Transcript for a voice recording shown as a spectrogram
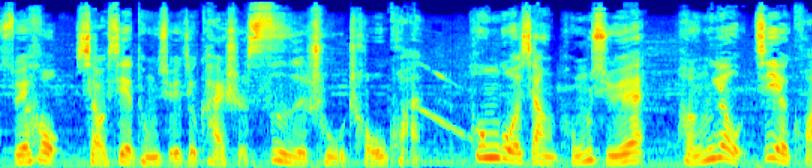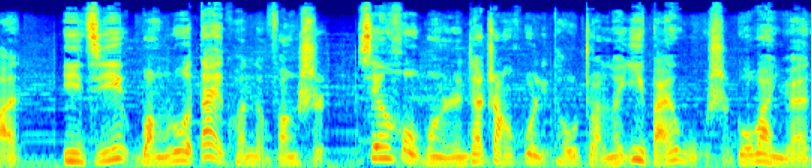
随后，小谢同学就开始四处筹款，通过向同学、朋友借款。以及网络贷款等方式，先后往人家账户里头转了一百五十多万元。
